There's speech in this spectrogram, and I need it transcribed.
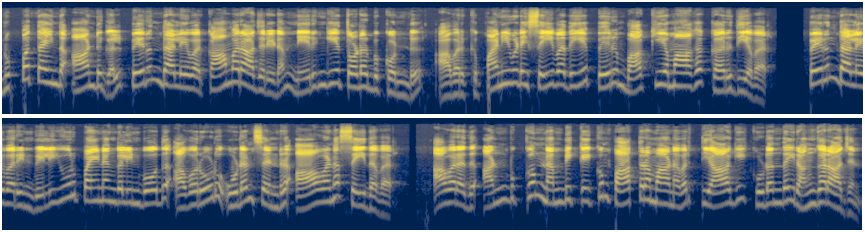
முப்பத்தைந்து ஆண்டுகள் பெருந்தலைவர் காமராஜரிடம் நெருங்கிய தொடர்பு கொண்டு அவருக்கு பணிவிடை செய்வதையே பெரும் பாக்கியமாக கருதியவர். பெருந்தலைவரின் வெளியூர் பயணங்களின் போது அவரோடு உடன் சென்று ஆவண செய்தவர். அவரது அன்புக்கும் நம்பிக்கைக்கும் பாத்திரமானவர் தியாகி குடந்தை ரங்கராஜன்.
